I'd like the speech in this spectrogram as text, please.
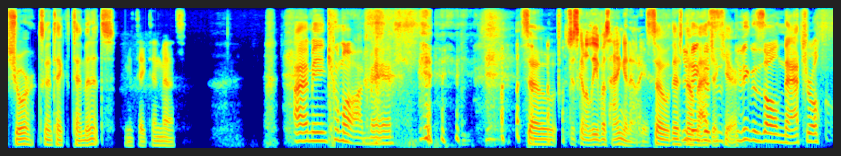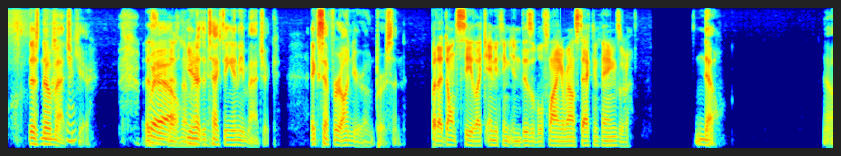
sure, it's going to take 10 minutes. It's gonna take ten minutes. I mean, come on, man. so It's just gonna leave us hanging out here. so there's You no magic is- here. You think this is all natural? There's no magic here. There's- Well, there's no You're not magic. detecting any magic except for on your own person. But I don't see like anything invisible flying around stacking things or No. No.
